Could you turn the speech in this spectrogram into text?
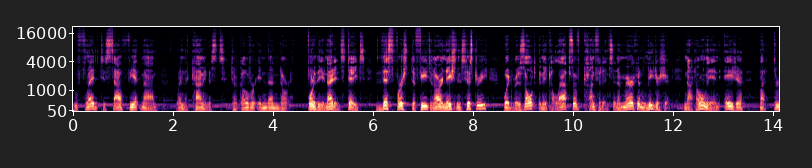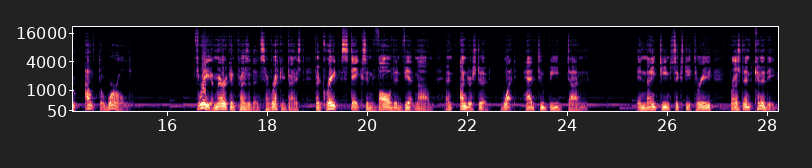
who fled to South Vietnam when the Communists took over in the North. For the United States, this first defeat in our nation's history would result in a collapse of confidence in American leadership, not only in Asia, but throughout the world. Three American presidents have recognized the great stakes involved in Vietnam and understood what had to be done. In 1963, President Kennedy,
